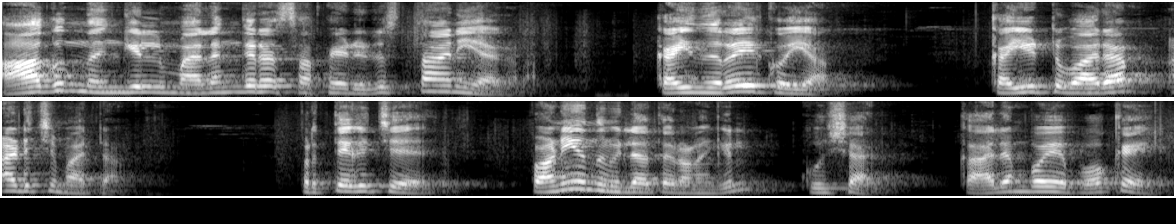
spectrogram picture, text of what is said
ആകുന്നെങ്കിൽ മലങ്കര സഭയുടെ ഒരു സ്ഥാനിയാകണം. കൈ നിറയെ കൊയ്യാം. കൈയിട്ട് വാരാം അടിച്ചു മാറ്റാം. പ്രത്യേകിച്ച് പണിയൊന്നുമില്ലാത്തവരാണെങ്കിൽ കുശാൽ. കാലം പോയ പോക്കേ.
